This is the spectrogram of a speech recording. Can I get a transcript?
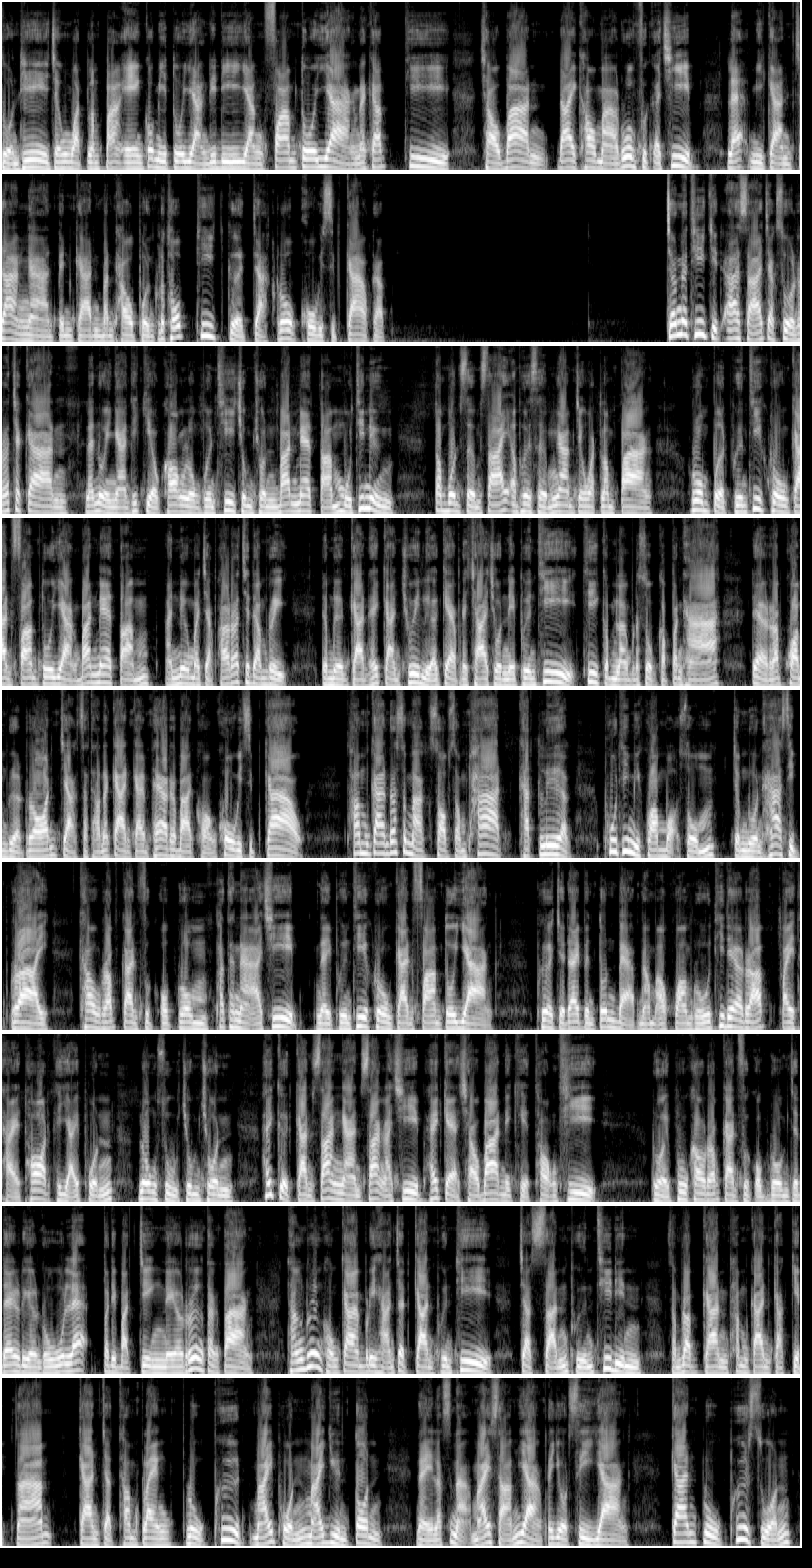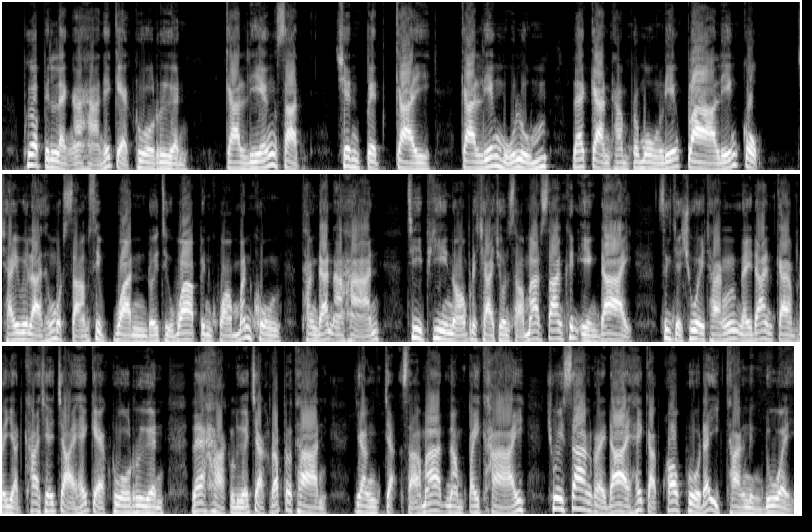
ส่วนที่จังหวัดลำปางเองก็มีตัวอย่างดีๆ อย่างฟาร์มตัวอย่างนะครับ ที่ชาวบ้านได้เข้ามาร่วมฝึกอาชีพ และมีการจ้างงานเป็นการบรรเทาผลกระทบที่เกิดจากโรคโควิด -19 ครับ เจ้าหน้าที่จิตอาสาจากส่วนราชการ และหน่วยงานที่เกี่ยวข้องลงพื้นที่ชุมชนบ้านแม่ตำหมู่ที่ 1ตำบลเสริมซ้ายอำเภอเสริมงามจังหวัดลำปาง ร่วมเปิดพื้นที่โครงการฟาร์มตัวอย่างบ้านแม่ตำอันเนื่องมาจากพระราชดำริ ดำเนินการให้การช่วยเหลือแก่ประชาชนในพื้นที่ที่กำลังประสบกับปัญหา ได้รับความเดือดร้อนจากสถานการณ์การแพร่ระบาดของโควิด -19 ทำการรับสมัครสอบสัมภาษณ์ คัดเลือก ผู้ที่มีความเหมาะสมจำนวน 50 ราย เข้ารับการฝึกอบรมพัฒนาอาชีพ ในพื้นที่โครงการฟาร์มตัวอย่าง เพื่อจะได้เป็นต้นแบบนำเอาความรู้ที่ได้รับไปถ่ายทอดขยายผลลงสู่ชุมชน ให้เกิดการสร้างงานสร้างอาชีพ ให้แก่ชาวบ้านในเขตท้องที่ โดยผู้เข้ารับการฝึกอบรมจะได้เรียนรู้และปฏิบัติจริงในเรื่องต่างๆ ทั้งเรื่องของการบริหารจัดการพื้นที่ จัดสรรผืนที่ดินสำหรับการทำการกักเก็บน้ำการจัดทำแปลงปลูกพืช ไม้ผล ไม้ยืนต้น ในลักษณะไม้ 3 อย่างประโยชน์ 4 อย่าง การปลูกพืชสวน เพื่อเป็นแหล่งอาหารให้แก่ครัวเรือน การเลี้ยงสัตว์ เช่น เป็ดไก่การเลี้ยงหมูหลุม และการทำประมงเลี้ยงปลาเลี้ยงกบ ใช้เวลาทั้งหมด 30 วัน โดยถือว่าเป็นความมั่นคงทางด้านอาหาร ที่พี่น้องประชาชนสามารถสร้างขึ้นเองได้ ซึ่งจะช่วยทั้งในด้านการประหยัดค่าใช้จ่ายให้แก่ครัวเรือน และหากเหลือจากรับประทาน ยังจะสามารถนำไปขาย ช่วยสร้างรายได้ให้กับครอบครัวได้อีกทางหนึ่งด้วย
